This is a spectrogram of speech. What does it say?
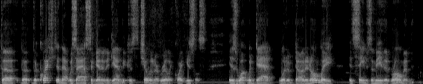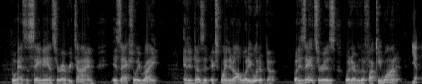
the, the the question that was asked again and again because the children are really quite useless is what would Dad would have done, and only it seems to me that Roman, who has the same answer every time, is actually right, and it doesn't explain at all what he would have done. But his answer is whatever the fuck he wanted. yep,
